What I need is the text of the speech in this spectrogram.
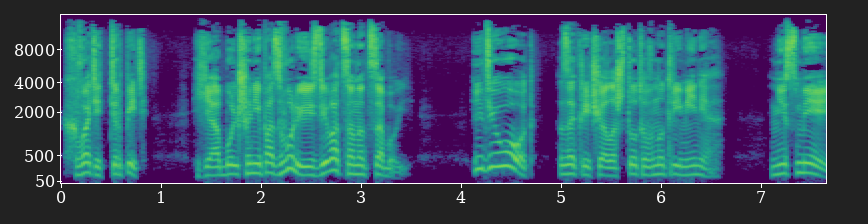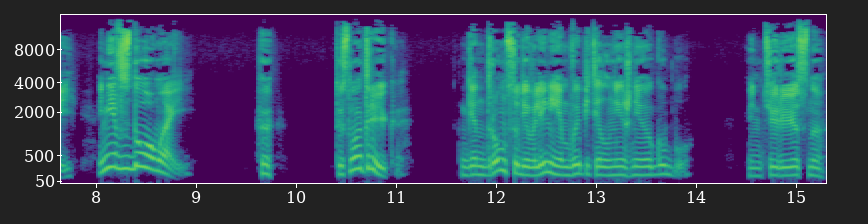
Хватит терпеть. Я больше не позволю издеваться над собой. «Идиот!» — закричало что-то внутри меня. «Не смей! Не вздумай!» «Ха, ты смотри-ка!» Гендром с удивлением выпятил нижнюю губу. «Интересно.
